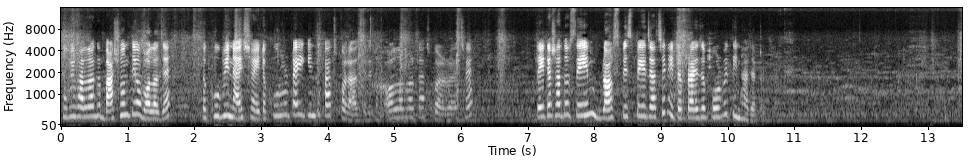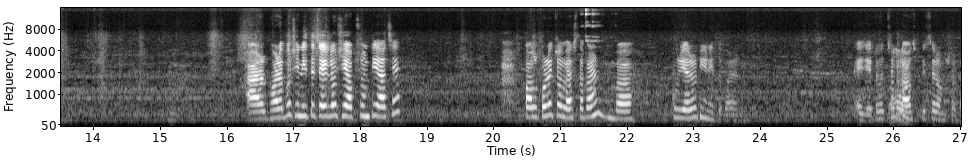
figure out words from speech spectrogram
খুবই ভালো লাগে বাসন্তীও বলা যায়। তো খুবই নাইস শাড়িটা। পুরোটাই কিন্তু কাজ করা আছে। দেখুন অল ওভার কাজ করা রয়েছে। তো এটার সাথে সেম ব্লাউজ পিস পেয়ে যাচ্ছেন। এটার প্রাইসও পড়বে তিন হাজার টাকা। আর ঘরে বসে নিতে চাইলেও সেই অপশনটি আছে। কল করে চলে আসতে পারেন বা কুরিয়ারও নিয়ে নিতে পারেন। এই যে এটা হচ্ছে ব্লাউজ পিসের অংশটা।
